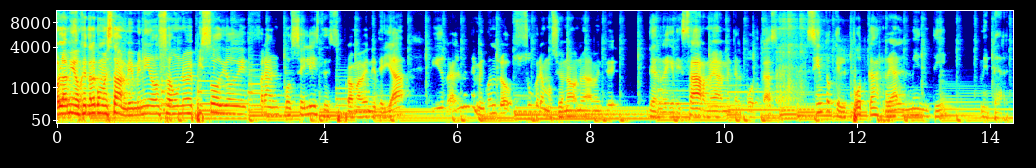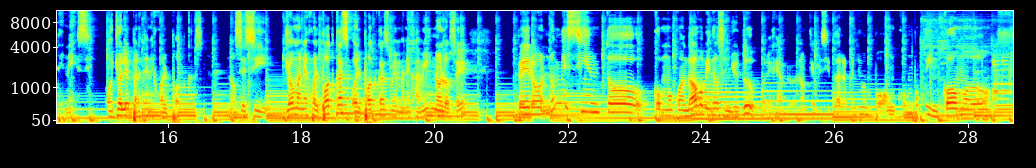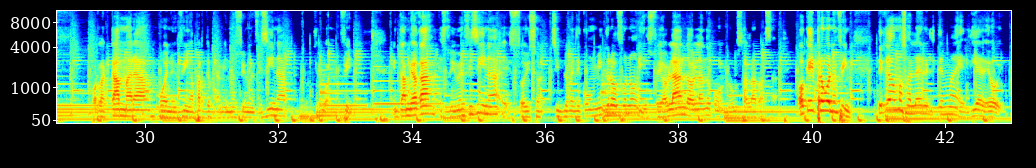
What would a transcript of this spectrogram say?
Hola amigos, ¿qué tal? ¿Cómo están? Bienvenidos a un nuevo episodio de Franco Celeste, de su programa Véndete Ya. Y realmente me encuentro súper emocionado nuevamente de regresar nuevamente al podcast. Siento que el podcast realmente me pertenece. O yo le pertenezco al podcast. No sé si yo manejo el podcast o el podcast me maneja a mí, no lo sé. Pero no me siento como cuando hago videos en YouTube, por ejemplo, ¿no? que me siento de repente un poco incómodo por la cámara, bueno, en fin, aparte también no estoy en mi oficina, que bueno, en fin. En cambio acá estoy en mi oficina, estoy simplemente con un micrófono y estoy hablando, hablando como me gusta hablar bastante. Ok, pero bueno, en fin, ¿de qué vamos a hablar el tema del día de hoy?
